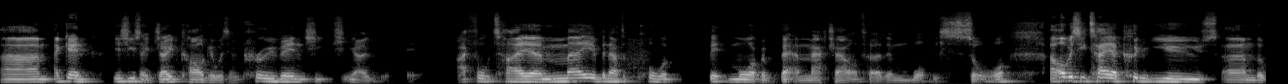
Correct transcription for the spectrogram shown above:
Um, again, as you say, Jade Cargill was improving. She, she, you know, I thought Taya may have been able to pull a bit more of a better match out of her than what we saw. Uh, obviously, Taya couldn't use um the,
